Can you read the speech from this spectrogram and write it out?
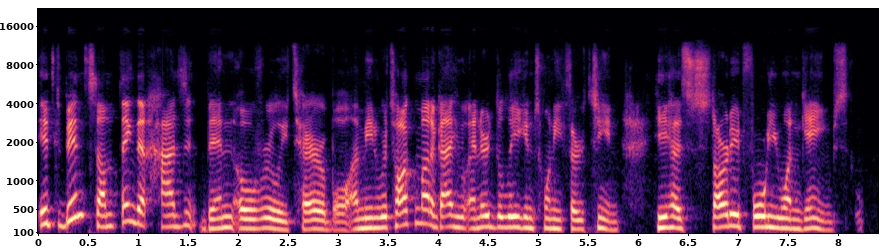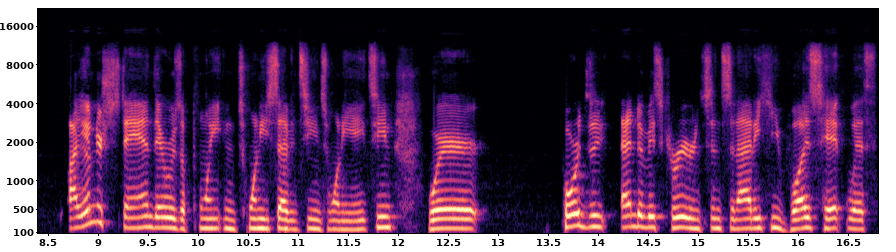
it's been something that hasn't been overly terrible. I mean, we're talking about a guy who entered the league in 2013. He has started 41 games. I understand there was a point in 2017, 2018 where towards the end of his career in Cincinnati, he was hit with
